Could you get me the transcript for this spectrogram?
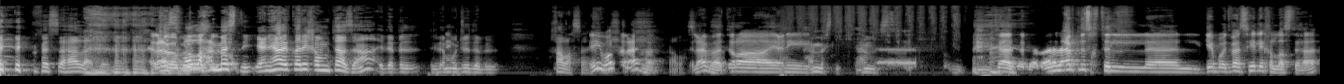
فسهلها العبها بس والله. حمسني. يعني هذه طريقة ممتازة ها؟ إذا بال... إذا موجودة بال خلاص. اي والله العبها العبها ترى يعني حمسني تحمس ممتازة اللعبة. أنا لعبت نسخة ال- ال Game Boy Advance هي اللي خلصتها.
